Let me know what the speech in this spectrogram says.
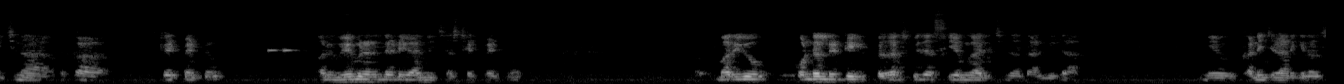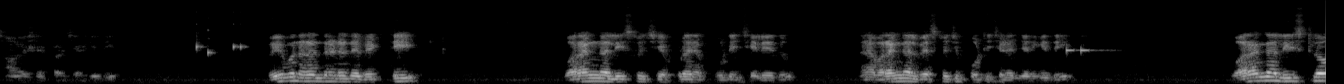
ఇచ్చిన ఒక స్టేట్మెంట్ను మరియు వేమిరెడ్డి రెడ్డి గారిని ఇచ్చిన స్టేట్మెంట్ను మరియు కొండలరెడ్డి బ్రదర్స్ మీద సీఎం గారు ఇచ్చిన దాని మీద మేము ఖండించడానికి నన్ను సమావేశం ఏర్పాటు జరిగింది. వేము నరేంద్ర రెడ్డి అనే వ్యక్తి వరంగల్ ఈస్ట్ నుంచి ఎప్పుడైనా పోటీ చేయలేదు. ఆయన వరంగల్ వెస్ట్ నుంచి పోటీ చేయడం జరిగింది. వరంగల్ ఈస్ట్లో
